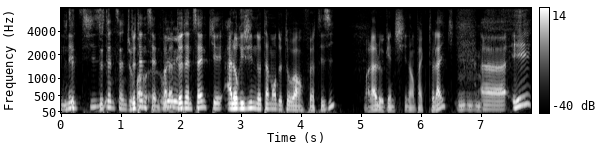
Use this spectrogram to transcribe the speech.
De Tencent, je de crois. Tencent, Oui, voilà, oui. de Tencent qui est à l'origine notamment de Tower of Fantasy, voilà le Genshin Impact-like. Mm, mm, mm. Euh, et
